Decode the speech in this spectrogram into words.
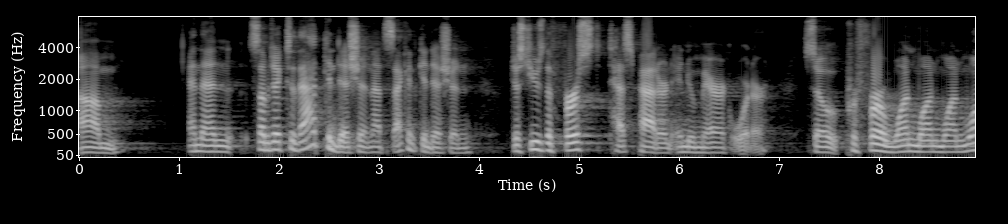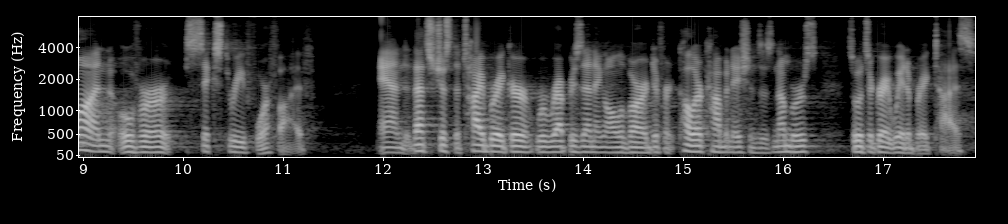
Um, and then subject to that condition, that second condition, just use the first test pattern in numeric order. So prefer 1, 1, 1, 1 over 6, 3, 4, 5. And that's just a tiebreaker. We're representing all of our different color combinations as numbers, so it's a great way to break ties.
